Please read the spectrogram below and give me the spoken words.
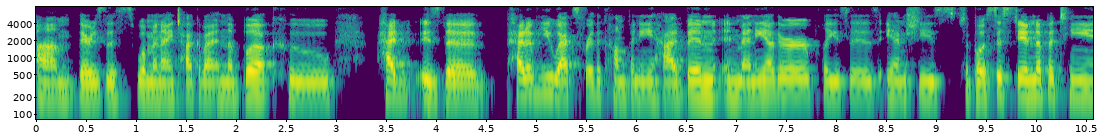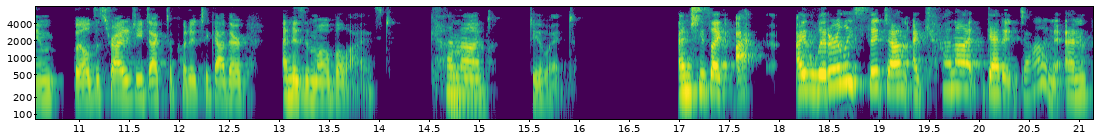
um, there's this woman I talk about in the book who had is the head of UX for the company, had been in many other places, and she's supposed to stand up a team, build a strategy deck to put it together, and is immobilized, cannot mm. do it. And she's like, I, I literally sit down, I cannot get it done. And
